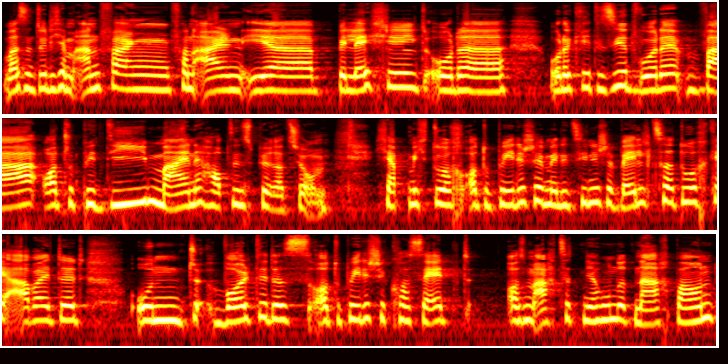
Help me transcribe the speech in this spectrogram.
was natürlich am Anfang von allen eher belächelt oder, oder kritisiert wurde, war Orthopädie meine Hauptinspiration. Ich habe mich durch orthopädische, medizinische Wälzer durchgearbeitet und wollte das orthopädische Korsett aus dem 18. Jahrhundert nachbauen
